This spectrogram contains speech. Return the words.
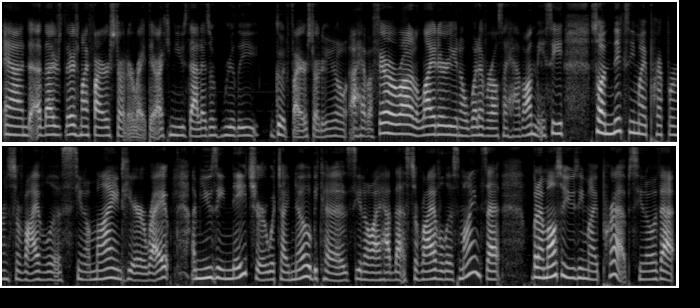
and uh, there's there's my fire starter right there. I can use that as a really good fire starter. You know, I have a ferro rod, a lighter, you know, whatever else I have on me. See, so I'm mixing my prepper and survivalist, you know, mind here, right? I'm using nature, which I know because you know I have that survivalist mindset, but I'm also using my preps, you know, that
